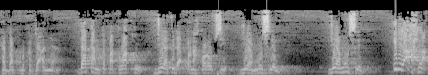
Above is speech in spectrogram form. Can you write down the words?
Hebat bekerjaannya. Datang tepat waktu. Dia tidak pernah korupsi. Dia muslim. Dia muslim. Inilah akhlak.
